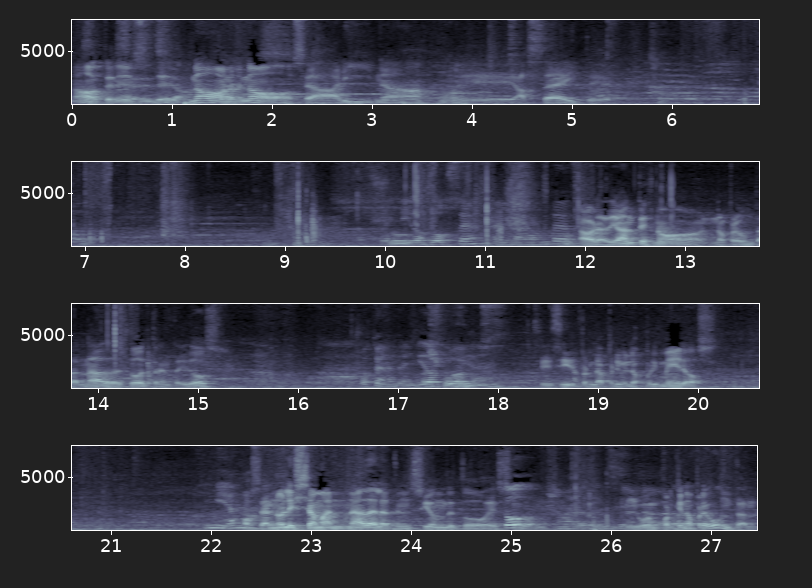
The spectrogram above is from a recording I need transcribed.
No, tenés de, no, no, no, o sea, harina, eh, aceite. 32, 12, el antes. Ahora, de antes no, no preguntan nada, de todo el 32. Yo estoy en el 32 todavía, Ayudanos. ¿eh? Sí, sí, pero la prim- los primeros. O sea, no les llama nada la atención de todo eso. todo me llama la atención. Y bueno, ¿por qué no preguntan?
